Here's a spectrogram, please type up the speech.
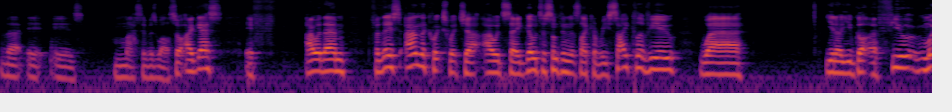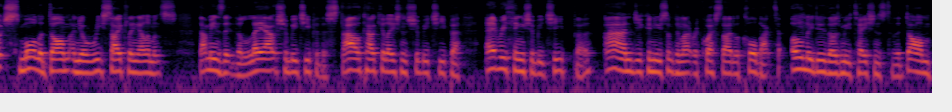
that it is massive as well. So I guess if I were them for this and the quick switcher, I would say go to something that's like a recycler view where you know you've got a few much smaller DOM and you're recycling elements that means that the layout should be cheaper, the style calculations should be cheaper, everything should be cheaper, and you can use something like request idle callback to only do those mutations to the DOM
